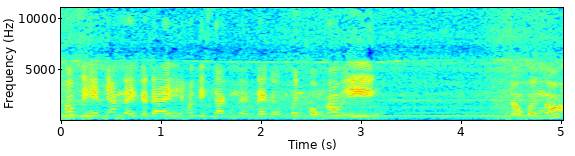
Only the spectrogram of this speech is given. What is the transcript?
เฮาสิเฮ็ดยามใดก็ได้เฮาสิซักยามใดก็เป็นของเฮาเองพี่น้องเบิ่งเนาะ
